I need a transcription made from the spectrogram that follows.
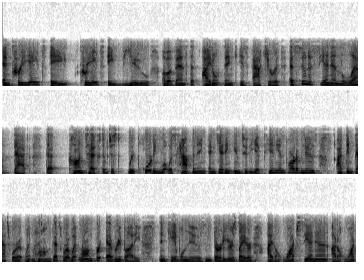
and creates a creates a view of events that I don't think is accurate. As soon as CNN left that that context of just reporting what was happening and getting into the opinion part of news, I think that's where it went wrong. That's where it went wrong for everybody in cable news. And 30 years later, I don't watch CNN, I don't watch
